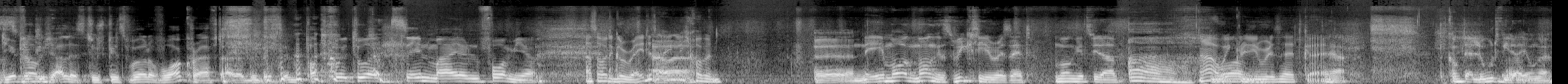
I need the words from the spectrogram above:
Dir ist glaube ich alles. Du spielst World of Warcraft, Alter. Du bist in Popkultur zehn Meilen vor mir. Hast du heute geradet eigentlich, Robin? Äh, nee, morgen, morgen ist Weekly Reset. Morgen geht's wieder ab. Ah, Weekly Reset, geil. Ja. Kommt der Loot wieder, Junge.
